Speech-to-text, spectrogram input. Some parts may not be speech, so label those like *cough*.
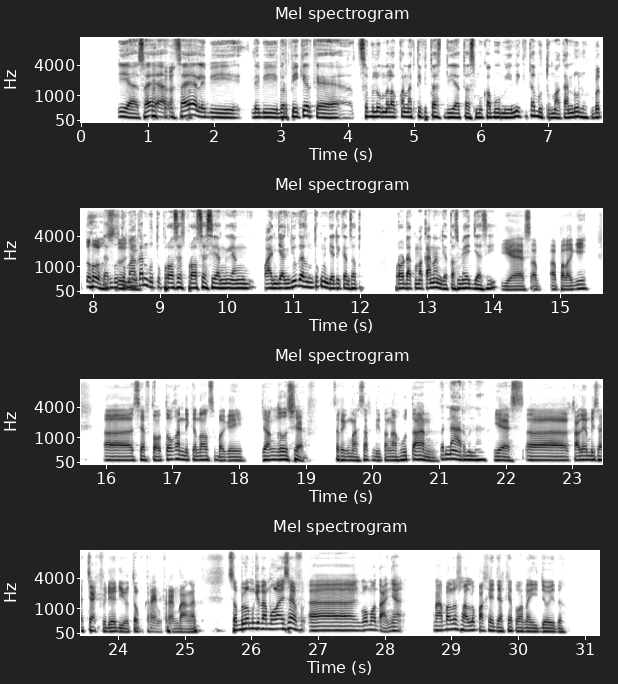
Iya, saya *laughs* saya lebih lebih berpikir ke sebelum melakukan aktivitas di atas muka bumi ini kita butuh makan dulu. Betul. Dan butuh setuju. makan butuh proses-proses yang yang panjang juga untuk menjadikan satu produk makanan di atas meja sih. Yes, ap- apalagi eh, Chef Toto kan dikenal sebagai jungle chef, sering masak di tengah hutan. Benar, benar. Yes, eh, kalian bisa cek video di YouTube keren-keren banget. Sebelum kita mulai Chef, gue mau tanya, kenapa lu selalu pakai jaket warna hijau itu?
